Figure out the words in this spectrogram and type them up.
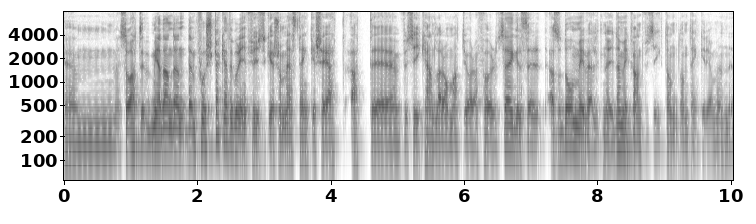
Um, så att medan den, den första kategorin fysiker som mest tänker sig att, att uh, fysik handlar om att göra förutsägelser, alltså de är väldigt nöjda med kvantfysik. De, de tänker ja, men eh,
